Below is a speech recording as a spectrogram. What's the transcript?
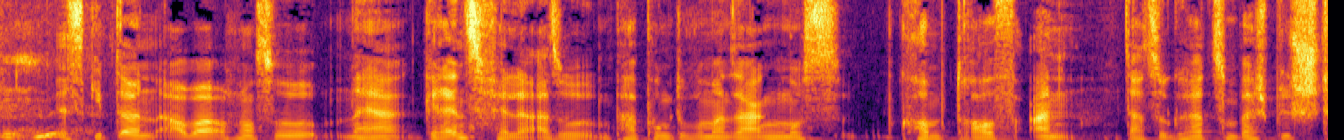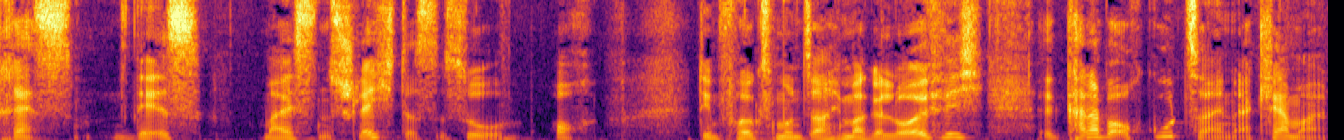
Mhm. Es gibt dann aber auch noch so, naja, Grenzfälle, also ein paar Punkte, wo man sagen muss, kommt drauf an. Dazu gehört zum Beispiel Stress. Der ist meistens schlecht. Das ist so auch dem Volksmund, sage ich mal, geläufig. Kann aber auch gut sein. Erklär mal.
